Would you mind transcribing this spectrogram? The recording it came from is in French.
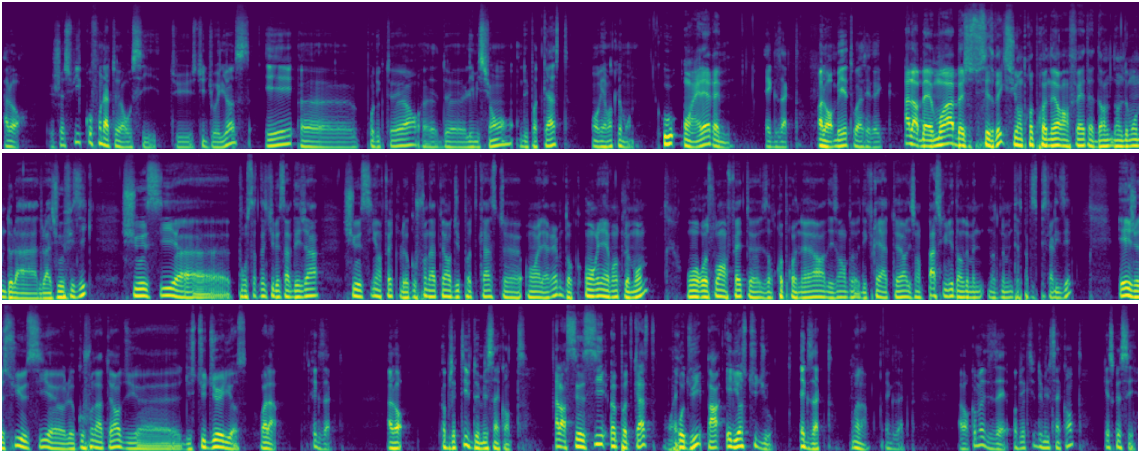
Alors, je suis cofondateur aussi du studio Helios et euh, producteur euh, de l'émission, du podcast On réinvente le monde. Ou en LRM. Exact. Alors, mais toi Cédric Alors, ben, moi, ben, je suis Cédric, je suis entrepreneur en fait dans, dans le monde de la, de la géophysique. Je suis aussi, euh, pour certains qui le savent déjà, je suis aussi en fait le cofondateur du podcast euh, On LRM, donc On réinvente le monde, où on reçoit en fait euh, des entrepreneurs, des gens, des créateurs, des gens passionnés dans le domaine, dans le domaine d'expertise spécialisée. Et je suis aussi euh, le cofondateur du, du studio Helios. Voilà. Exact. Alors, Objectif 2050. Alors, c'est aussi un podcast Ouais. produit par Helios Studio. Exact. Voilà. Exact. Alors, comme je disais, Objectif 2050, qu'est-ce que c'est?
